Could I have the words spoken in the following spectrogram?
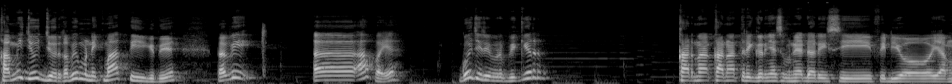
Kami jujur, kami menikmati gitu ya. Tapi eh apa ya? Gue jadi berpikir karena karena triggernya sebenarnya dari si video yang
